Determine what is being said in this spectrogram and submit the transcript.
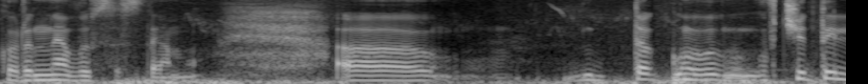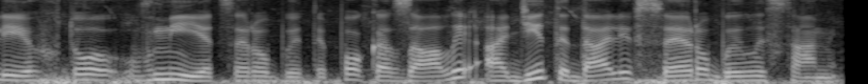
кореневу систему. Так, е, вчителі, хто вміє це робити, показали, а діти далі все робили самі.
